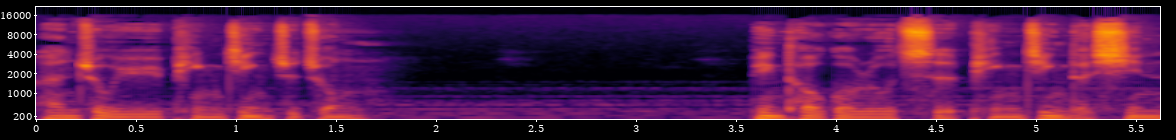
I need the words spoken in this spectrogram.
安住于平静之中，并透过如此平静的心，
